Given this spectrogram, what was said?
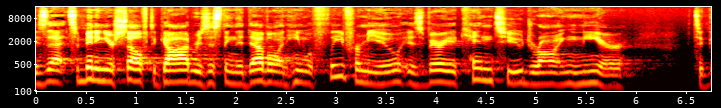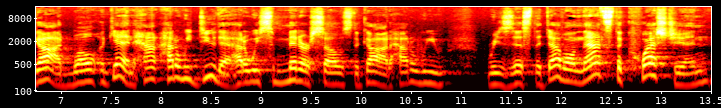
is that submitting yourself to God, resisting the devil, and he will flee from you is very akin to drawing near to God. Well, again, how, how do we do that? How do we submit ourselves to God? How do we resist the devil? And that's the question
